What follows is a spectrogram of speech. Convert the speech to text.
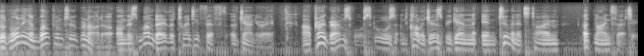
Good morning and welcome to Granada on this Monday, the 25th of January. Our programs for schools and colleges begin in two minutes' time at 9.30.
